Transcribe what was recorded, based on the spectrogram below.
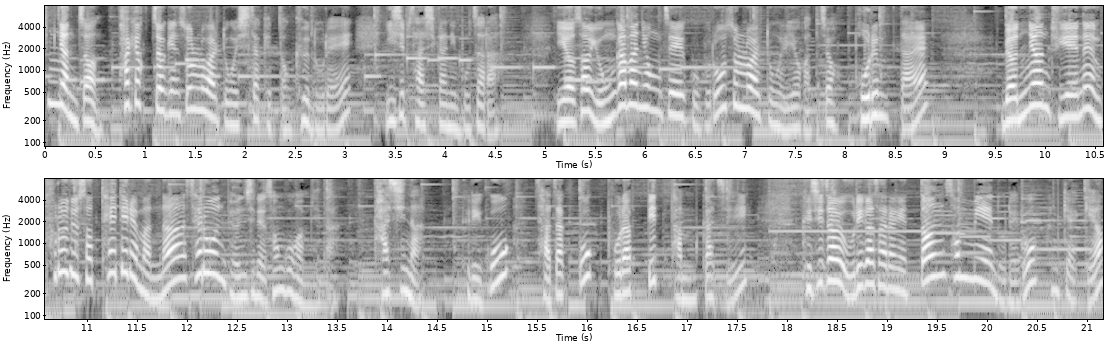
10년 전 파격적인 솔로 활동을 시작했던 그 노래 24시간이 모자라 이어서 용감한 형제의 곡으로 솔로 활동을 이어갔죠. 보름달 몇 년 뒤에는 프로듀서 테디를 만나 새로운 변신에 성공합니다. 가시나 그리고 자작곡 보랏빛 밤까지 그 시절 우리가 사랑했던 선미의 노래로 함께 할게요.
